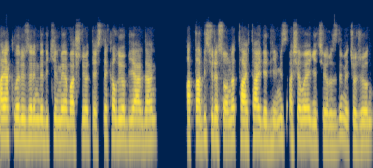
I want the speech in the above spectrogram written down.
ayakları üzerinde dikilmeye başlıyor, destek alıyor bir yerden. Hatta bir süre sonra taytay dediğimiz aşamaya geçiyoruz, değil mi? Çocuğun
